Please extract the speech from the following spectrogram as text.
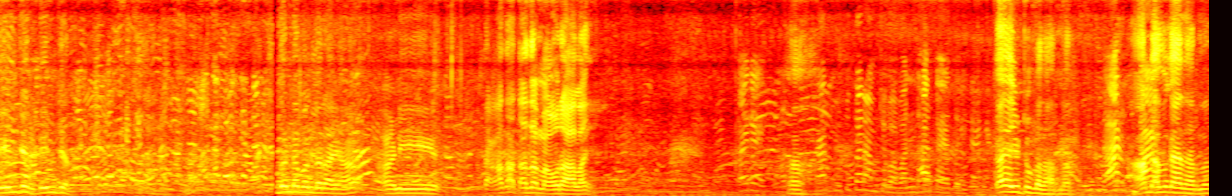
डेंजर डेंजर दंड बंदर आहे हा. आणि ताजा ताजा मावरा आलाय. हा. फोटो कर आमच्या बाबांनी धार काय युट्यूबला धारणार? धार आम्ही अजून काय धारणार?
